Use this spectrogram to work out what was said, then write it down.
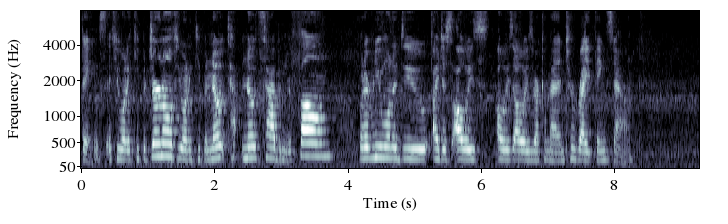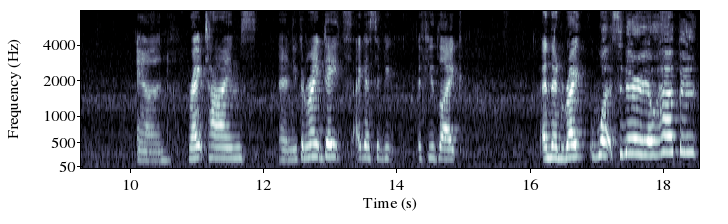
things. If you want to keep a journal, if you want to keep a note ta- notes tab in your phone, whatever you want to do, I just always always always recommend to write things down. And write times and you can write dates, I guess if you if you'd like. And then write what scenario happened.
